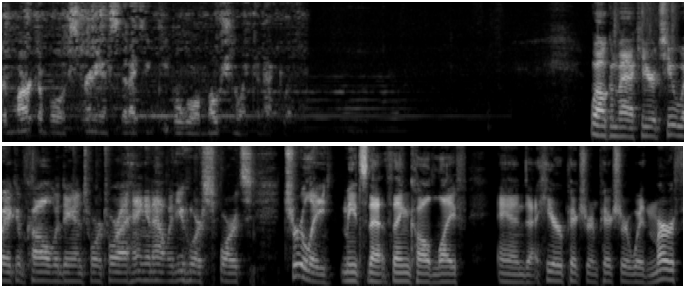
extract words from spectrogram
remarkable experience that I think people will emotionally connect with. Welcome back here to Wake Up Call with Dan Tortora, hanging out with you where sports truly meets that thing called life. And uh, here, picture in picture with Murph,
